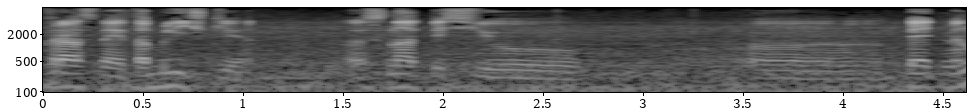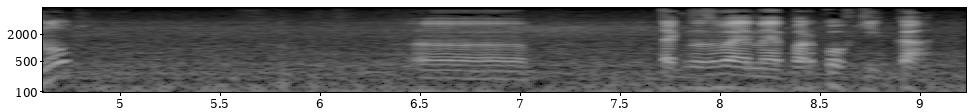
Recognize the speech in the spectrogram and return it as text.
красные таблички с надписью 5 минут, так называемые парковки К, Э,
